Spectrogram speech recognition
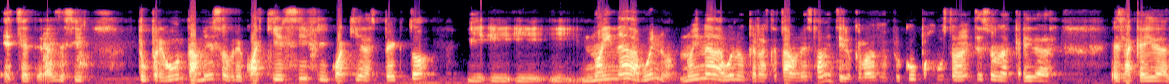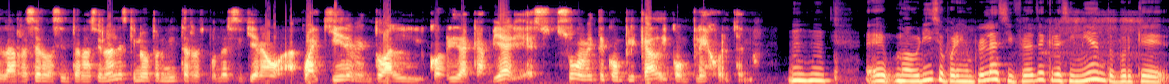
etcétera. Es decir, tú pregúntame sobre cualquier cifra y cualquier aspecto y, no hay nada bueno, no hay nada bueno que rescatar honestamente y lo que más me preocupa justamente es la caída es la caída de las reservas internacionales que no permite responder siquiera a cualquier eventual corrida cambiaria. Es sumamente complicado y complejo el tema. Eh, Mauricio, por ejemplo, las cifras de crecimiento, porque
